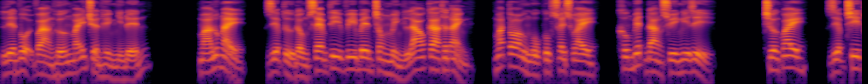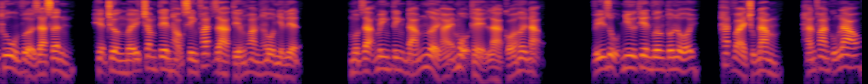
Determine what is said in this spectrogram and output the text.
liền vội vàng hướng máy truyền hình nhìn đến. Mà lúc này diệp tử đồng xem tv bên trong mình lao ca thân ảnh, mắt to ngủ cục xoay xoay, không biết đang suy nghĩ gì. Trường quay, diệp chi thu vừa ra sân, hiện trường mấy trăm tên học sinh phát ra tiếng hoan hô nhiệt liệt. Một dạng minh tinh đám người hái mộ thể là có hơi nặng. Ví dụ như thiên vương tôn lỗi, hát vài chục năm, hắn phan cũng lao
